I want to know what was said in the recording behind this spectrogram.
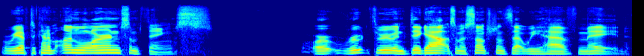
where we have to kind of unlearn some things or root through and dig out some assumptions that we have made.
